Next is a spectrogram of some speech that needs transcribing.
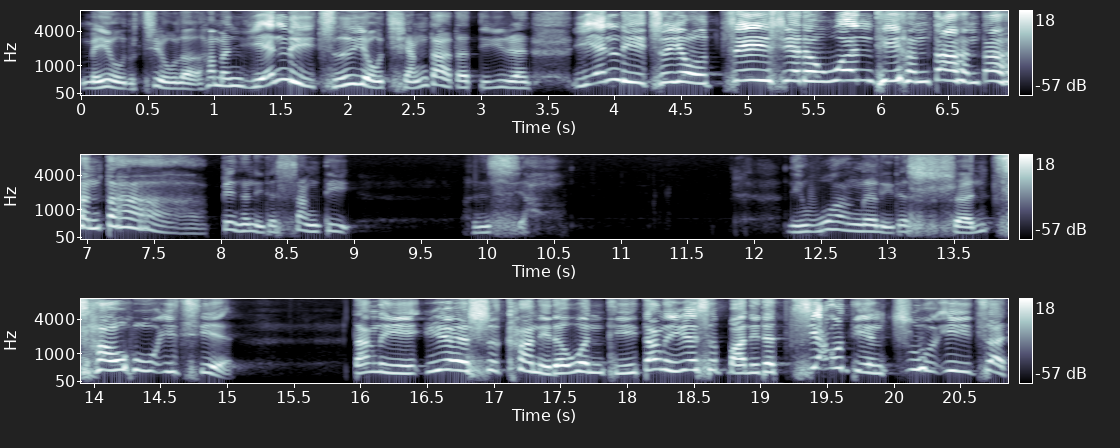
没有救了，他们眼里只有强大的敌人，眼里只有这些的问题很大很大很大，变成你的上帝很小。你忘了你的神超乎一切。当你越是看你的问题，当你越是把你的焦点注意在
